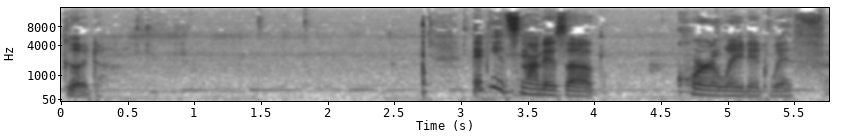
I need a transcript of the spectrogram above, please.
Good. Maybe it's not as uh, correlated with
